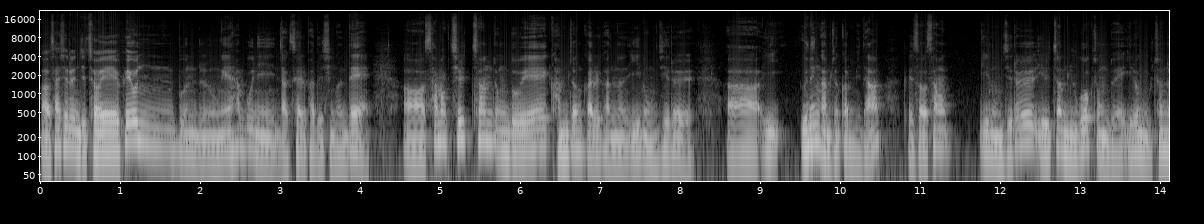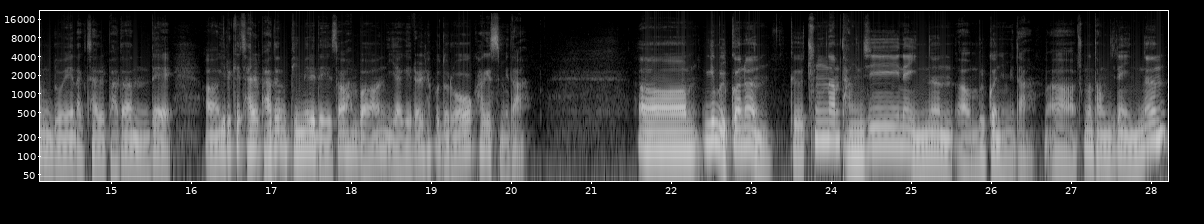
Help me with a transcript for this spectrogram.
어, 사실은 이제 저의 회원분 중에 한 분이 낙찰을 받으신 건데, 어, 3억 7천 정도의 감정가를 갖는 이 농지를, 어, 이 은행 감정가입니다. 그래서 3억, 이 농지를 1.6억 정도의, 1억 6천 정도의 낙찰을 받았는데, 어, 이렇게 잘 받은 비밀에 대해서 한번 이야기를 해보도록 하겠습니다. 어, 이 물건은 그 충남 당진에 있는 어, 물건입니다. 어, 충남 당진에 있는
